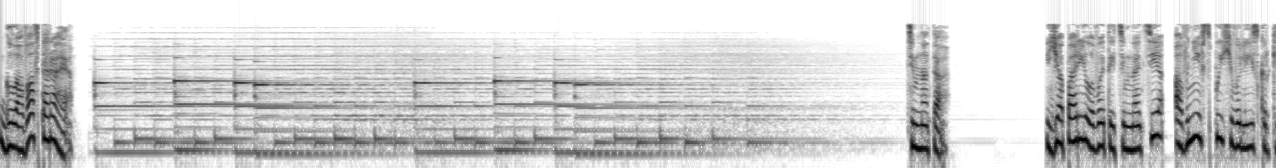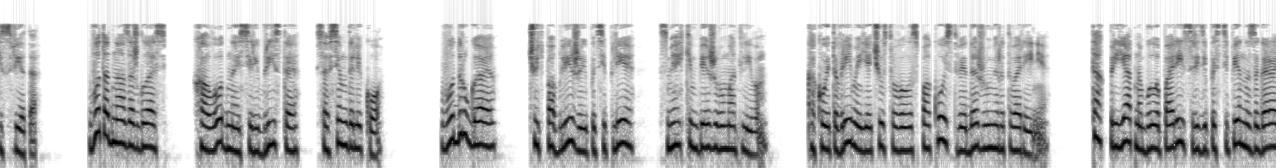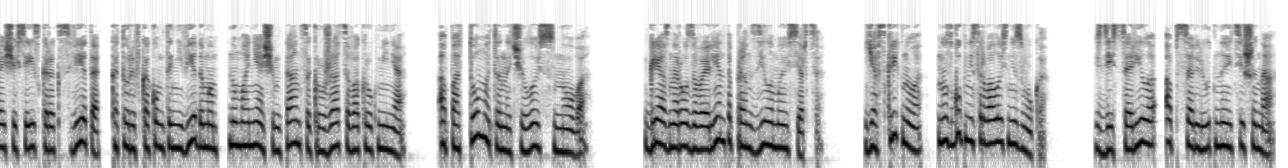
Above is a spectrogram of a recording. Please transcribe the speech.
Глава вторая. Темнота. Я парила в этой темноте, а в ней вспыхивали искорки света. Вот одна зажглась, холодная, серебристая, совсем далеко. Вот другая, чуть поближе и потеплее, с мягким бежевым отливом. Какое-то время я чувствовала спокойствие, даже умиротворение. Так приятно было парить среди постепенно загорающихся искорок света, которые в каком-то неведомом, но манящем танце кружатся вокруг меня. А потом это началось снова. Грязно-розовая лента пронзила мое сердце. Я вскрикнула, но с губ не сорвалось ни звука. Здесь царила абсолютная тишина.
